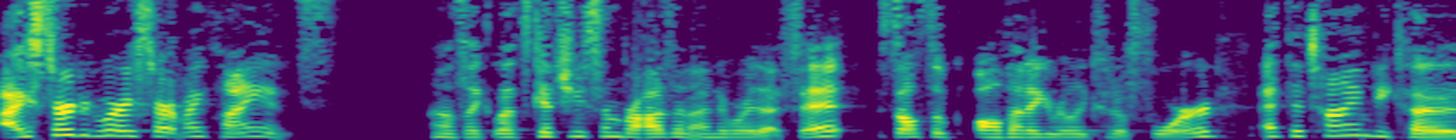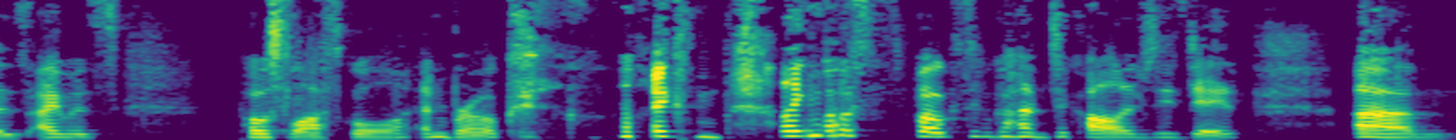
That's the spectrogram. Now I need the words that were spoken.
I started where I start my clients. I was like, let's get you some bras and underwear that fit. It's also all that I really could afford at the time because I was post law school and broke, like like most folks who've gone to college these days. Um,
